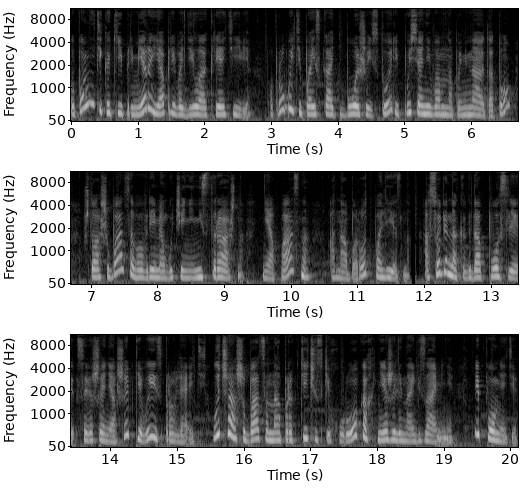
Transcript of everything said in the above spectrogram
Вы помните, какие примеры я приводила о креативе? Попробуйте поискать больше историй, пусть они вам напоминают о том, что ошибаться во время обучения не страшно, не опасно, а наоборот полезно. Особенно, когда после совершения ошибки вы исправляетесь. Лучше ошибаться на практических уроках, нежели на экзамене. И помните,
